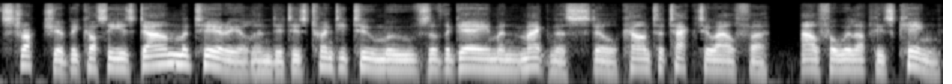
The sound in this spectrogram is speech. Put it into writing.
structure because he is down material and it is 22 moves of the game and Magnus still can't attack to Alpha, Alpha will up his king,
